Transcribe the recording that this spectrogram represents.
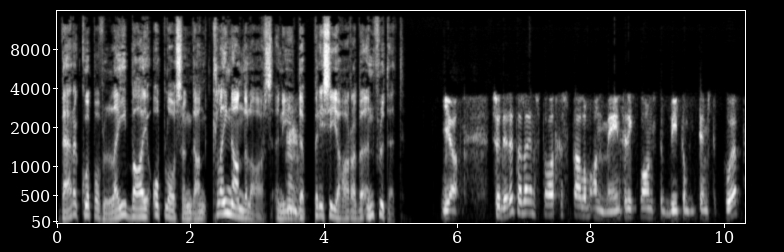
berrekoop of lay-by oplossing dan kleinhandelaars in die hmm. depressie jare beïnvloed het. Ja. So dit het hulle in staat gestel om aan mense die kans te bied om items te koop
